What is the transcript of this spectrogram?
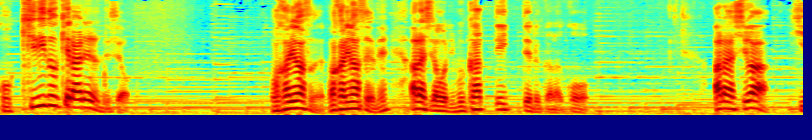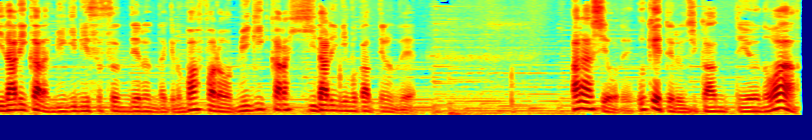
こう切り抜けられるんですよ。わかります？わかりますよね？嵐の方に向かっていってるからこう嵐は左から右に進んでるんだけどバッファローは右から左に向かってるので嵐をね受けてる時間っていうのは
